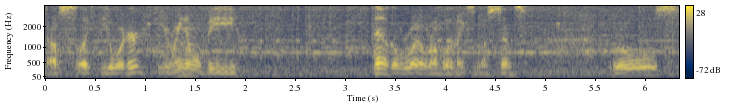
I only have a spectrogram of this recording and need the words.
I'll select the order. The arena will be. Then I'll go Royal Rumble. That makes the most sense. Rules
